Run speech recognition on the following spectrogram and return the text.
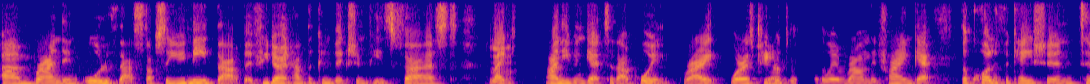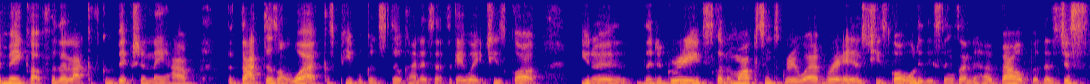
um, branding all of that stuff. So you need that but if you don't have the conviction piece first like mm can't even get to that point, right? Whereas people yeah. do it the other way around. They try and get the qualification to make up for the lack of conviction they have, but that doesn't work because people can still kind of sense, okay, wait, she's got, you know, the degree, she's got the marketing degree, whatever it is, she's got all of these things under her belt, but there's just,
